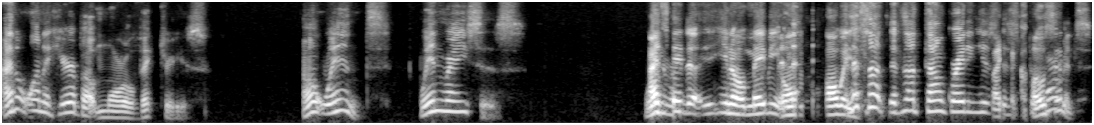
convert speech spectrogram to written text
I don't want to hear about moral victories. I want wins, win races. Win I'd say that you know maybe And al- always and that's not that's not downgrading his, Like his performance.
